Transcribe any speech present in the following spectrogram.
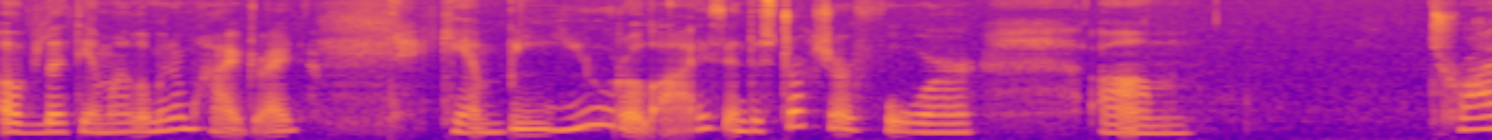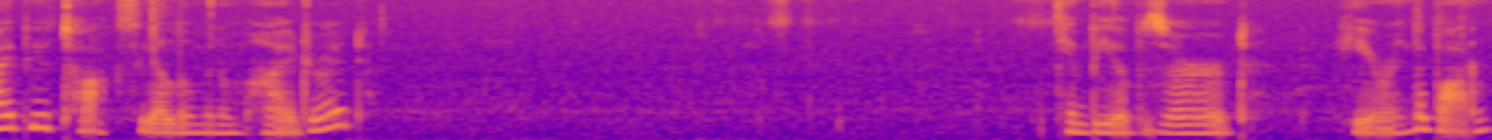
of lithium aluminum hydride can be utilized in the structure for um, tributoxy aluminum hydride can be observed here in the bottom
